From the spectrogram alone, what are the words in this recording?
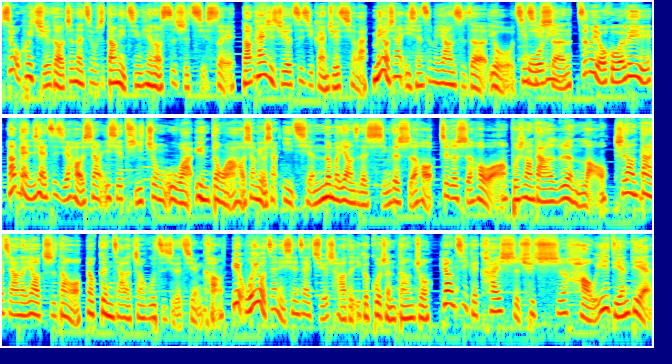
所以我会觉得，真的就是当你今天呢四十几岁，然后开始觉得自己感觉起来没有像以前这么样子的有精气神，这么有活力，然后感觉起来自己好像一些提重物啊、运动啊，好像没有像以前那么样子的行的时候，这个时候啊，不是让大家认老，是让大家呢要知道，要更加的照顾自己的健康，因为唯有在你现在觉察的一个过程当中，让自己可以开始去吃好一点点。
